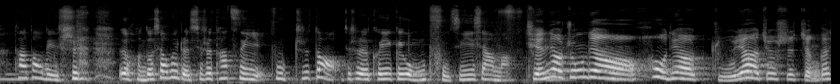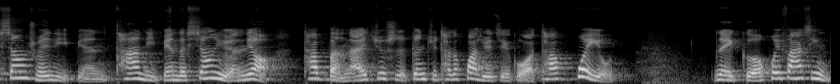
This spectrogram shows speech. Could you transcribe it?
它到底是呃很多消费者其实他自己也不知道，就是可以给我们普及一下吗？前调、中调、后调主要就是整个香水里边它里边的香原料。它本来就是根据它的化学结构啊，它会有那个挥发性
